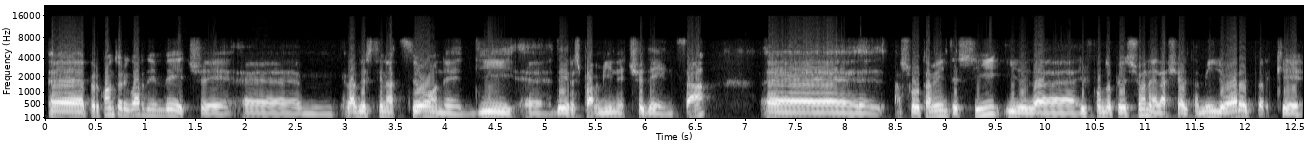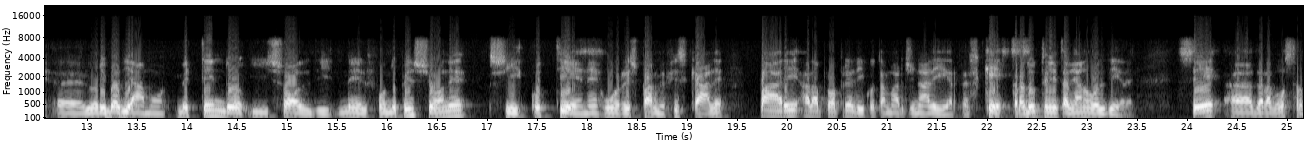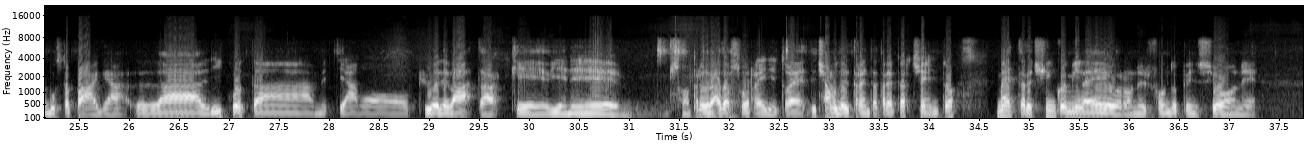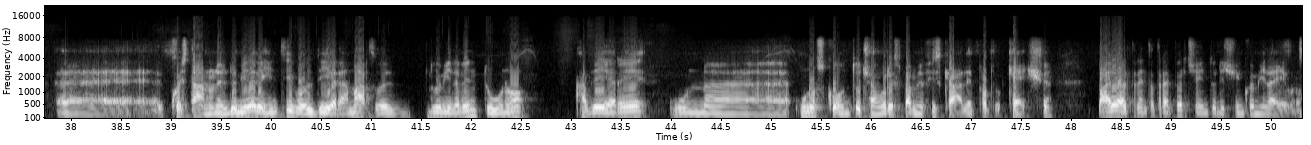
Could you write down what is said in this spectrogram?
Eh, per quanto riguarda invece ehm, la destinazione di, eh, dei risparmi in eccedenza, eh, assolutamente sì, il, il, fondo pensione è la scelta migliore perché, eh, lo ribadiamo, mettendo i soldi nel fondo pensione si ottiene un risparmio fiscale pari alla propria aliquota marginale IRPEF, che tradotto in italiano vuol dire se eh, dalla vostra busta paga l'aliquota mettiamo più elevata che viene insomma, prelevata sul reddito è diciamo del 33%, mettere 5.000 euro nel fondo pensione eh, quest'anno nel 2020 vuol dire a marzo del 2021 avere un, uh, uno sconto, cioè un risparmio fiscale proprio cash pari al 33% di 5.000 euro.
